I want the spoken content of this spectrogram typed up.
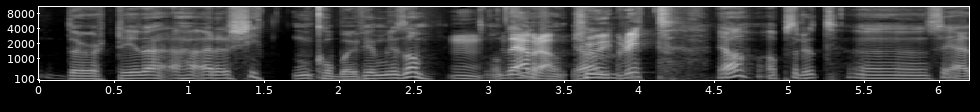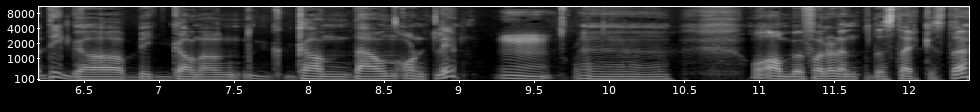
dirty Det er en skitten cowboyfilm, liksom. Mm, Og det er bra. Sånn, ja. True grit. Ja, absolutt. Uh, så jeg digga Big Gun Gun Down ordentlig. Mm. Uh, og anbefaler den på det sterkeste.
